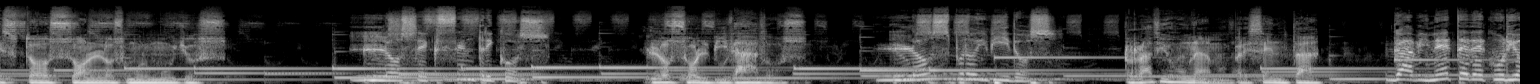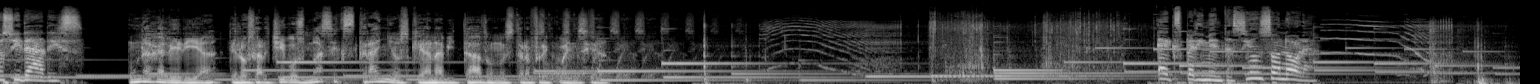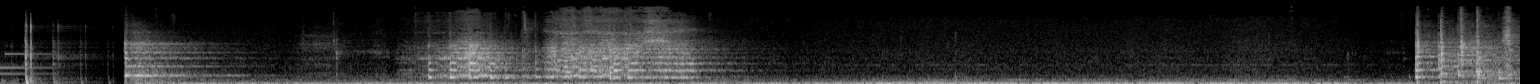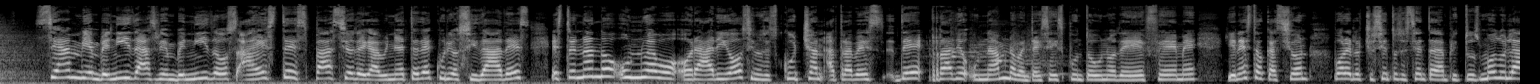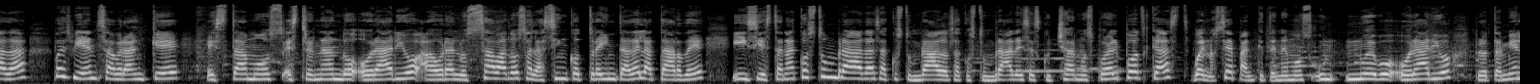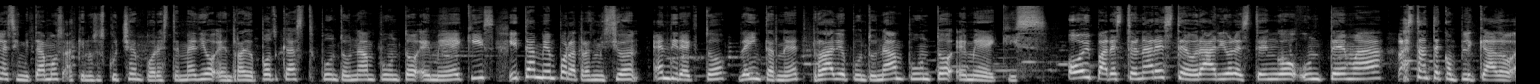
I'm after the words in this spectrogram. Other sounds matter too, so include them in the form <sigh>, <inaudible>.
Estos son los murmullos. Los excéntricos. Los olvidados. Los prohibidos. Radio UNAM presenta Gabinete de Curiosidades. una galería de los archivos más extraños que han habitado nuestra frecuencia. Experimentación sonora. Bienvenidas, bienvenidos a este espacio de Gabinete de Curiosidades, estrenando un nuevo horario si nos escuchan a través de Radio UNAM 96.1 de FM y en esta ocasión por el 860 de amplitud modulada, pues bien sabrán que estamos estrenando horario ahora los sábados a las 5.30 de la tarde y si están acostumbradas, acostumbrados, acostumbradas a escucharnos por el podcast, bueno, sepan que tenemos un nuevo horario, pero también les invitamos a que nos escuchen por este medio en radiopodcast.unam.mx y también por la transmisión en directo de internet radio.unam.mx. Hoy para estrenar este horario les tengo un tema bastante complicado.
